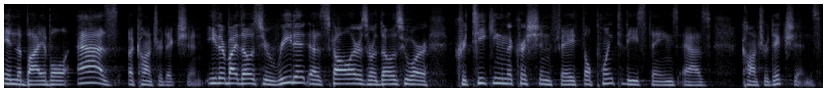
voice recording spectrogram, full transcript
in the Bible as a contradiction, either by those who read it as scholars or those who are critiquing the Christian faith. They'll point to these things as contradictions.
